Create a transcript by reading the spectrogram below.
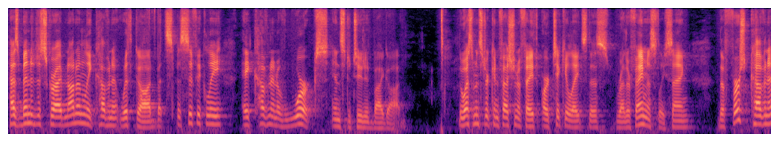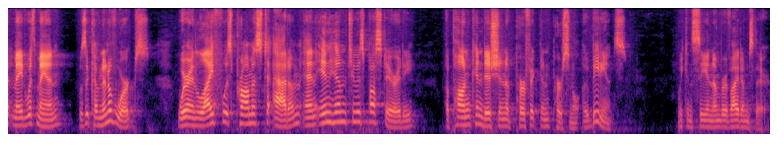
has been to describe not only covenant with God, but specifically a covenant of works instituted by God. The Westminster Confession of Faith articulates this rather famously, saying, The first covenant made with man was a covenant of works, wherein life was promised to Adam and in him to his posterity upon condition of perfect and personal obedience. We can see a number of items there.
